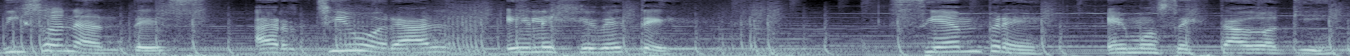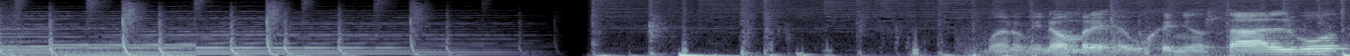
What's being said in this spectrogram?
Disonantes, Archivo Oral LGBT. Siempre hemos estado aquí. Bueno, mi nombre es Eugenio Talbot,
